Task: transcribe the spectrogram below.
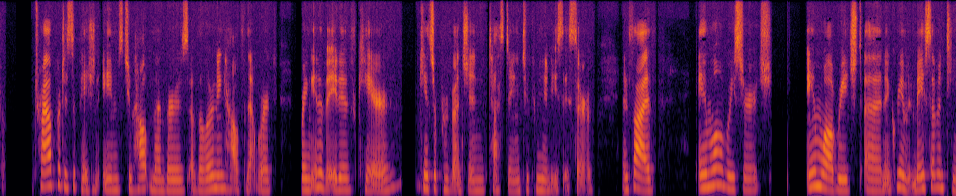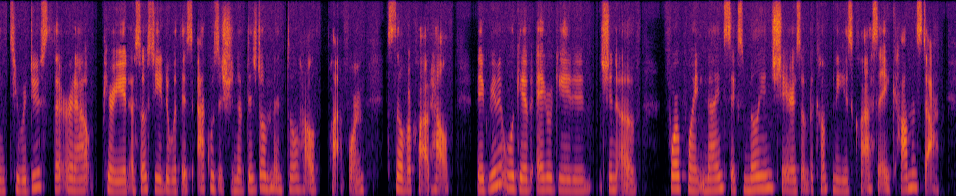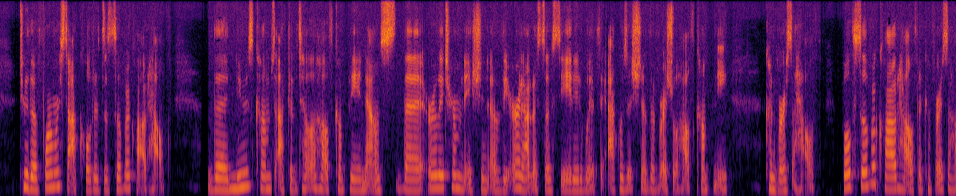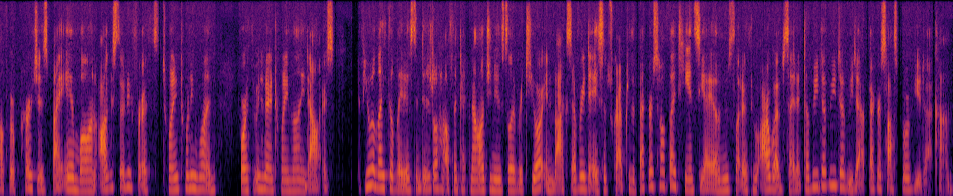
trial participation aims to help members of the Learning Health Network bring innovative care, cancer prevention testing to communities they serve. And five, Amwell Research Amwell reached an agreement May 17th to reduce the earnout period associated with its acquisition of digital mental health platform Silver Cloud Health. The agreement will give aggregation of 4.96 million shares of the company's Class A common stock to the former stockholders of Silver Cloud Health. The news comes after the telehealth company announced the early termination of the earnout associated with the acquisition of the virtual health company Conversa Health. Both Silver Cloud Health and Conversa Health were purchased by Amwell on August 31st, 2021 for $320 million. If you would like the latest in digital health and technology news delivered to your inbox every day, subscribe to the Becker's Health IT and CIO newsletter through our website at www.beckershospitalreview.com.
